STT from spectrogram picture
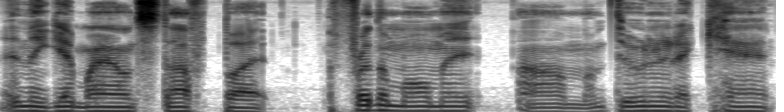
and then get my own stuff. But for the moment, um, I'm doing it at Kent,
